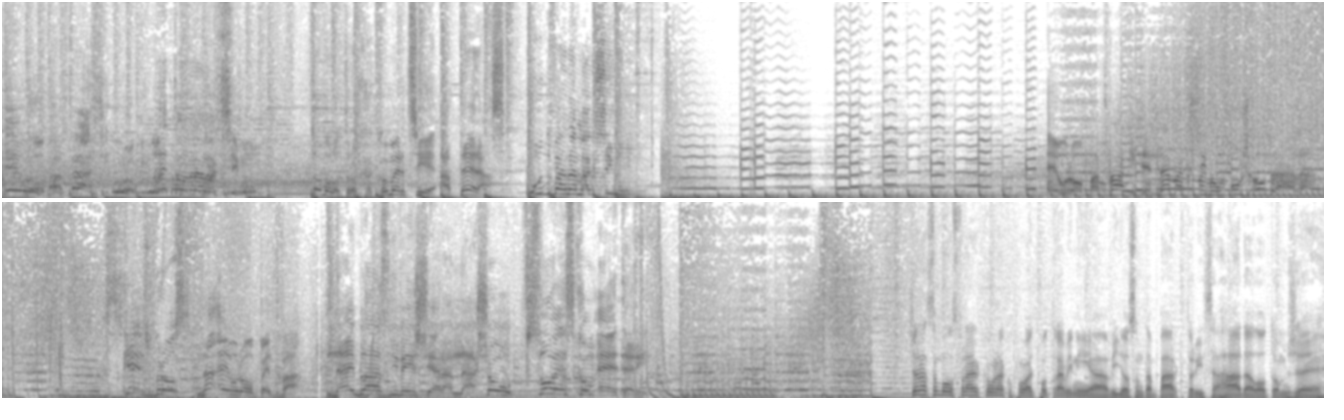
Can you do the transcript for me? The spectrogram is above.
Európa 2 si urobí leto na maximum. To bolo trocha komercie a teraz hudba na maximum. Európa 2 ide na maximum už od rána. Sketch Bros. na Európe 2. Najbláznivejšia ranná show v slovenskom éteri. Včera som bol s frajerkou nakupovať potraviny a videl som tam pár, ktorý sa hádal o tom, že...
